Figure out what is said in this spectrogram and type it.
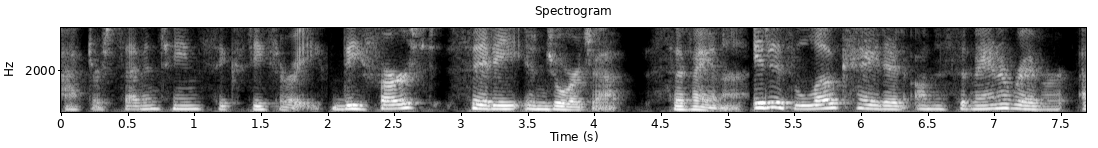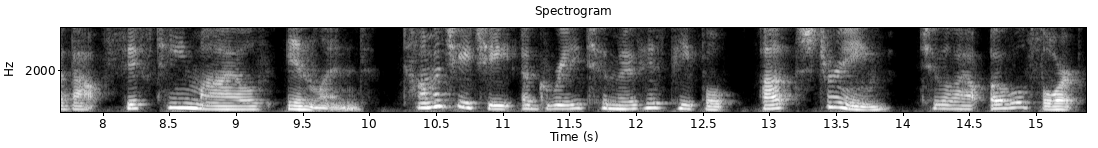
after 1763. The first city in Georgia Savannah. It is located on the Savannah River about 15 miles inland. Tomochichi agreed to move his people upstream to allow Oglethorpe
